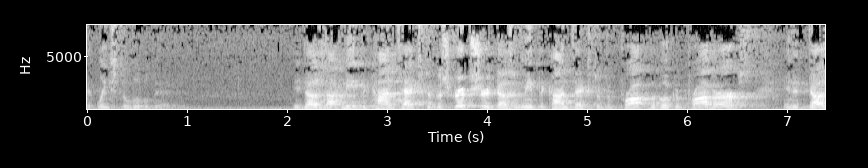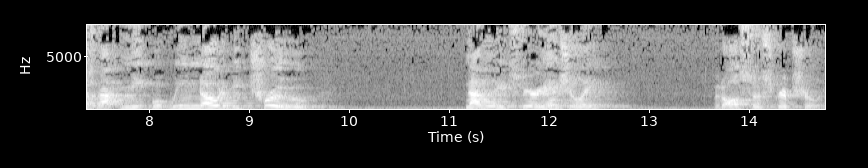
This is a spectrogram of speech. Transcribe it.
at least a little bit. It does not meet the context of the scripture. It doesn't meet the context of the, Pro- the book of Proverbs. And it does not meet what we know to be true, not only experientially, but also scripturally.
